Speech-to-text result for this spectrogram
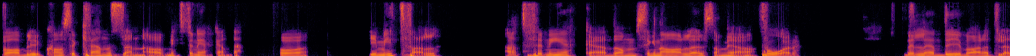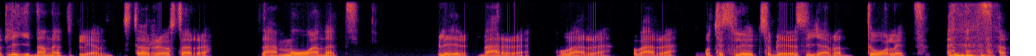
vad blir konsekvensen av mitt förnekande? Och i mitt fall att förneka de signaler som jag får. Det ledde ju bara till att lidandet blev större och större. Det här måendet blir värre och värre och värre. Och till slut så blir det så jävla dåligt så att,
